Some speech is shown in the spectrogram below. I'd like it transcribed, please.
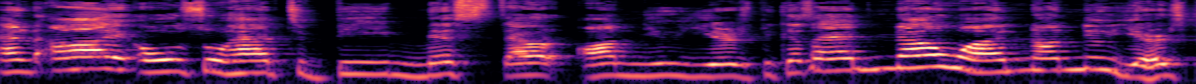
and I also had to be missed out on New Year's because I had no one on New Year's.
